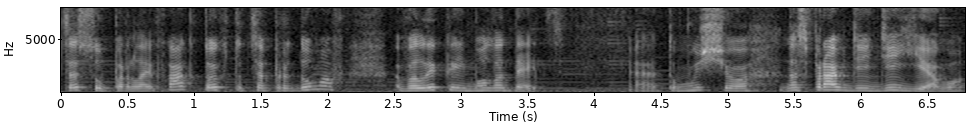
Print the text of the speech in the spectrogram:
це супер лайфхак. Той, хто це придумав, великий молодець. Е, Тому що насправді дієво.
